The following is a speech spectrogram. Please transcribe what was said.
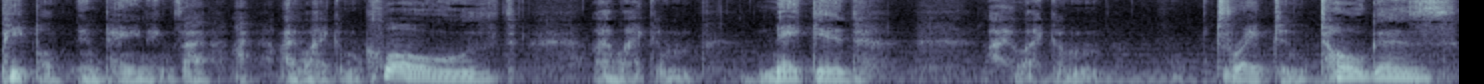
people in paintings. I, I, I like them clothed. I like them naked. I like them draped in togas.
